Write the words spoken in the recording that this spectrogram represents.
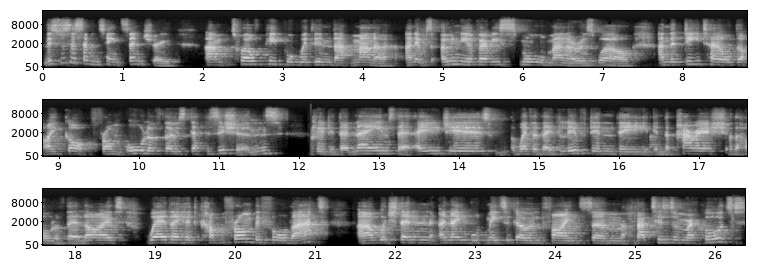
This was the 17th century. Um, 12 people within that manor, and it was only a very small manor as well. And the detail that I got from all of those depositions included their names, their ages, whether they'd lived in the in the parish for the whole of their lives, where they had come from before that, uh, which then enabled me to go and find some baptism records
